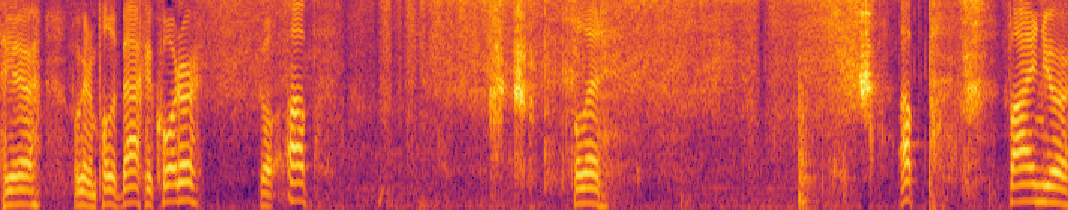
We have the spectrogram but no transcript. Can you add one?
Here we're going to pull it back a quarter, go up, pull it up, find your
